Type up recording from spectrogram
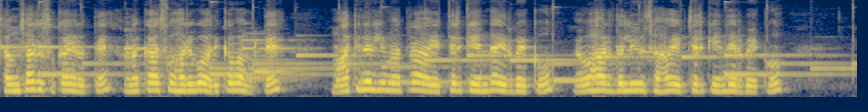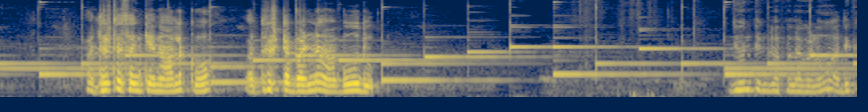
ಸಂಸಾರ ಸುಖ ಇರುತ್ತೆ, ಹಣಕಾಸು ಹರಿವು ಅಧಿಕವಾಗುತ್ತೆ, ಮಾತಿನಲ್ಲಿ ಮಾತ್ರ ಎಚ್ಚರಿಕೆಯಿಂದ ಇರಬೇಕು, ವ್ಯವಹಾರದಲ್ಲಿಯೂ ಸಹ ಎಚ್ಚರಿಕೆಯಿಂದ ಇರಬೇಕು. ಅದೃಷ್ಟ ಸಂಖ್ಯೆ ನಾಲ್ಕು ಅದೃಷ್ಟ ಬಣ್ಣ ಬೂದು. ಜೂನ್ ತಿಂಗಳ ಫಲಗಳು, ಅಧಿಕ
